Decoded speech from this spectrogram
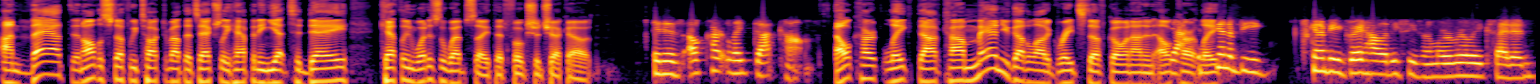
on that and all the stuff we talked about that's actually happening yet today, Kathleen, what is the website that folks should check out? It is elkhartlake.com. Elkhartlake.com. Man, you got a lot of great stuff going on in Elkhart yeah, it's Lake. It's going to be it's going to be a great holiday season. We're really excited.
